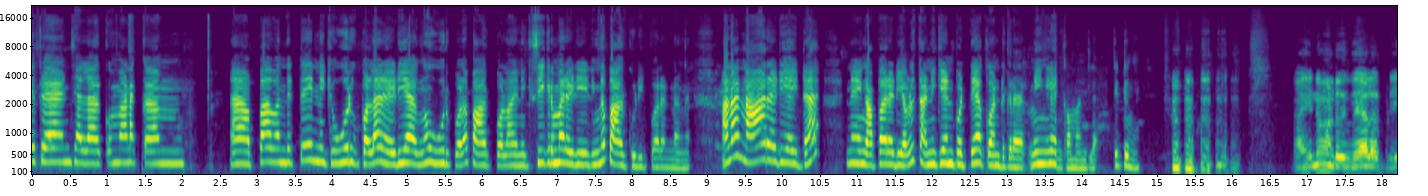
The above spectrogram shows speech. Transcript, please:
ஹாய் ஃப்ரெண்ட்ஸ் எல்லாருக்கும் வணக்கம். நான் அப்பா வந்துட்டு இன்னைக்கு ஊருக்கு போகலாம் ரெடி ஆகுங்க ஊருக்கு போகலாம் பார்க் போகலாம் இன்னைக்கு சீக்கிரமாக ரெடி ஆகிட்டிங்கன்னா பார்க் கூட்டிகிட்டு போகிறேன்னாங்க ஆனால் நான் ரெடி ஆகிட்டேன் இன்னும் எங்கள் அப்பா ரெடி ஆகல. தண்ணிக்கேன்னு போட்டே உட்காந்துக்கிறாரு நீங்களே என் கமெண்டில் திட்டுங்க. நான் என்ன பண்ணுறது வேலை அப்படி.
